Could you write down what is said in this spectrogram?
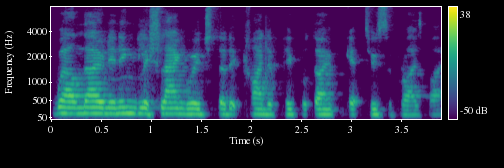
well known in English language that it kind of people don't get too surprised by.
